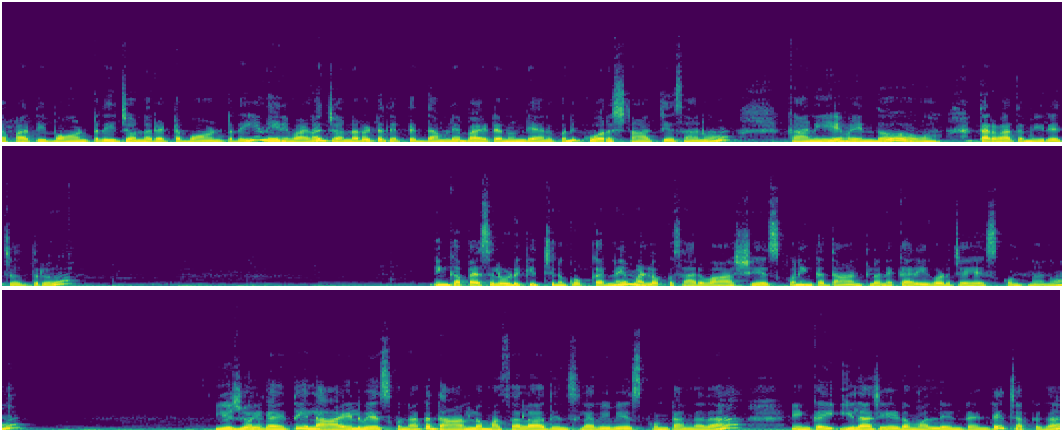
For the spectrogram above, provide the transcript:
చపాతీ బాగుంటుంది జొన్న రొట్టె బాగుంటుంది. నేను ఇవాళ జొన్న రొట్టె తెప్పిద్దాంలే బయట నుండి అనుకుని కూర స్టార్ట్ చేశాను. కానీ ఏమైందో తర్వాత మీరే చూద్దరు. ఇంకా పెసలు ఉడికిచ్చిన కుక్కర్ని మళ్ళీ ఒకసారి వాష్ చేసుకొని ఇంకా దాంట్లోనే కర్రీ కూడా చేసుకుంటున్నాను. యూజువల్గా అయితే ఇలా ఆయిల్ వేసుకున్నాక దానిలో మసాలా దినుసులు అవి వేసుకుంటాం కదా. ఇంకా ఇలా చేయడం వల్ల ఏంటంటే చక్కగా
